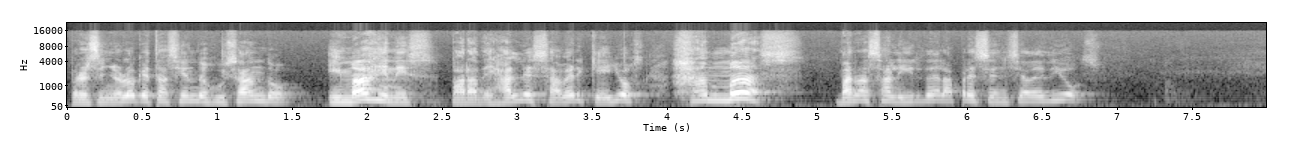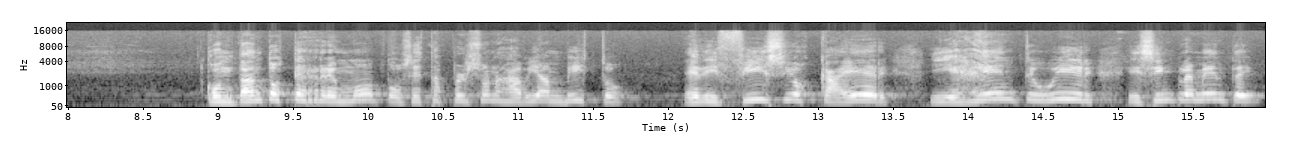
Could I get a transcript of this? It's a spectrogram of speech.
Pero el Señor lo que está haciendo es usando imágenes para dejarles saber que ellos jamás van a salir de la presencia de Dios. Con tantos terremotos, estas personas habían visto edificios caer y gente huir y simplemente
